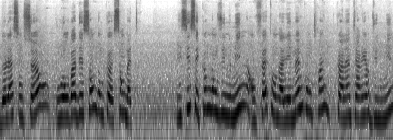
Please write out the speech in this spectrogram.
de l'ascenseur où on va descendre donc euh, 100 mètres. Ici, c'est comme dans une mine. En fait, on a les mêmes contraintes qu'à l'intérieur d'une mine.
